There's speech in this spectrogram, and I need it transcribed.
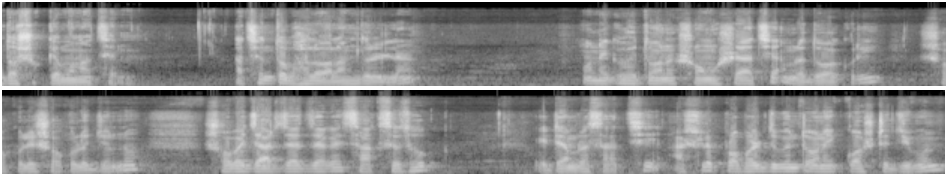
দর্শক কেমন আছেন? আছেন তো ভালো, আলহামদুলিল্লাহ। অনেকে হয়তো অনেক সমস্যা আছে, আমরা দোয়া করি সকলে সকলের জন্য। সবাই যার যার জায়গায় সাকসেস হোক, এটা আমরা চাচ্ছি। আসলে প্রপার জীবনটা অনেক কষ্টের জীবন,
